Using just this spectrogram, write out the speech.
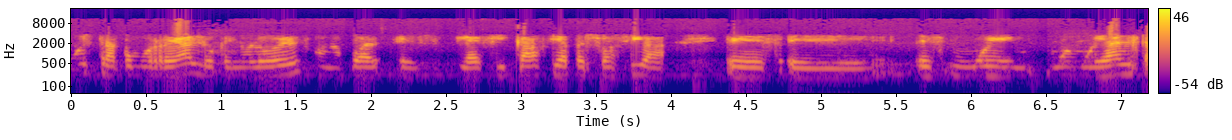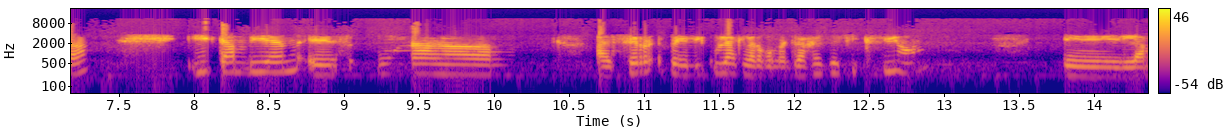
muestra como real lo que no lo es, con lo cual es, la eficacia persuasiva es, eh, es muy, muy, muy alta. Y también es una, al ser películas, largometrajes de ficción, eh, la,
